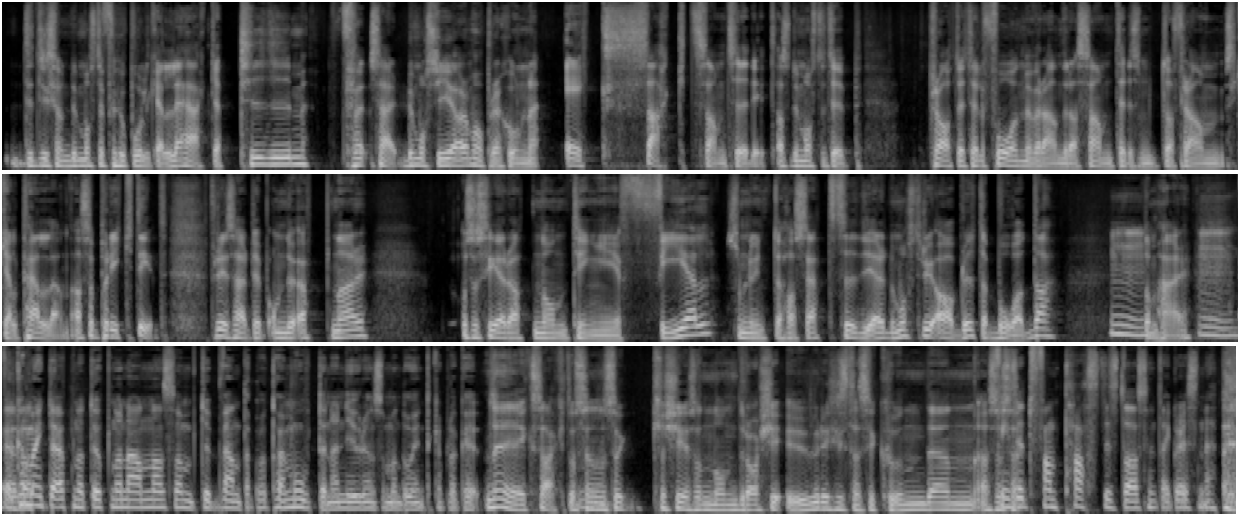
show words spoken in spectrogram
det, liksom, du måste få ihop olika läkarteam. För, så här, du måste göra de här operationerna exakt samtidigt. Alltså, du måste typ prata i telefon med varandra samtidigt som du tar fram skalpellen. Alltså på riktigt. För det är så här, typ, om du öppnar och så ser du att någonting är fel som du inte har sett tidigare, då måste du avbryta båda Mm. de här. Mm. Då kan man inte öppna upp någon annan som typ väntar på att ta emot den här njuren som man då inte kan plocka ut. Nej, exakt. Och sen Mm. så kanske det är så att någon drar sig ur i sista sekunden. Alltså Det finns så, ett fantastiskt avsnitt av Anatomy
